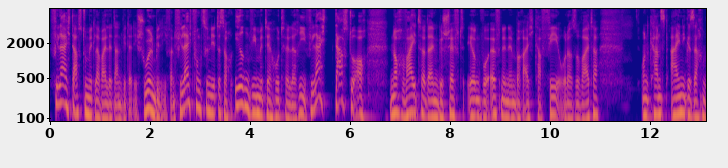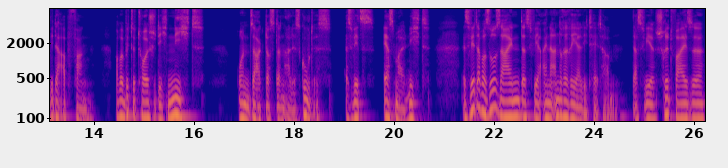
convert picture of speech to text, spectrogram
Vielleicht darfst du mittlerweile dann wieder die Schulen beliefern. Vielleicht funktioniert es auch irgendwie mit der Hotellerie. Vielleicht darfst du auch noch weiter dein Geschäft irgendwo öffnen im Bereich Café oder so weiter und kannst einige Sachen wieder abfangen. Aber bitte täusche dich nicht und sag, dass dann alles gut ist. Es wird's erstmal nicht. Es wird aber so sein, dass wir eine andere Realität haben, dass wir schrittweise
